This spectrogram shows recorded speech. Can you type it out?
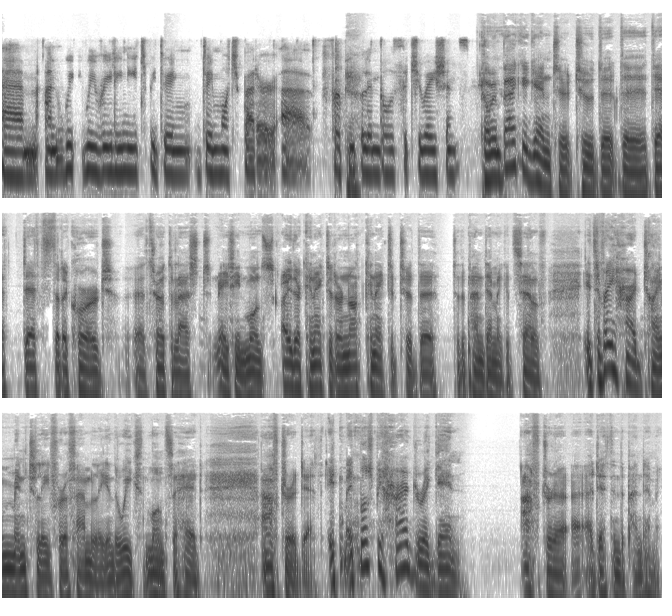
um, and we, we really need to be doing doing much better uh, for people in those situations. Coming back again to, to the, the death, deaths that occurred uh, throughout the last 18 months, either connected or not connected to the to the pandemic itself, it's a very hard time mentally for a family in the weeks and months ahead after a death. It, it must be harder again after a, a death in the pandemic.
